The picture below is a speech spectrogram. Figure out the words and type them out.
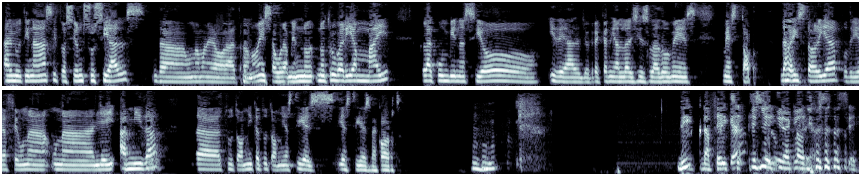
aglutinar situacions socials d'una manera o l'altra, no? I segurament no, no trobaríem mai la combinació ideal. Jo crec que ni el legislador més, més top de la història podria fer una, una llei a mida de tothom i que tothom hi estigués, hi estigués d'acord. Mm -hmm. Dic? De fet, sí, sí, mira, Clàudia. Sí.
